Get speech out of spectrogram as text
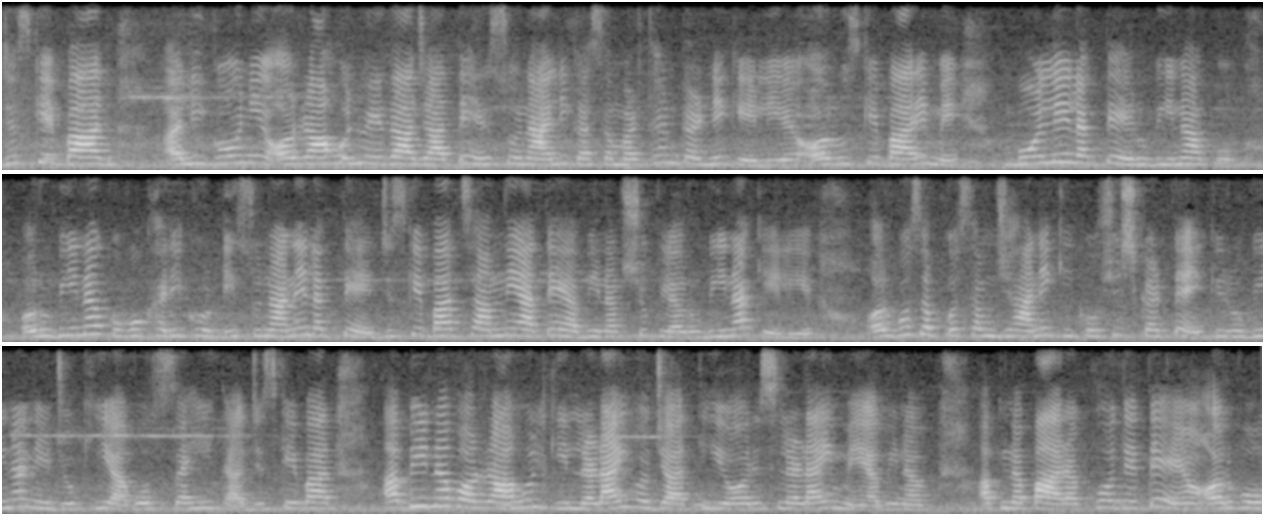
जिसके बाद अलीगोनी और राहुल वेद आ जाते हैं सोनाली का समर्थन करने के लिए और उसके बारे में बोलने लगते हैं रुबीना को। और रुबीना को वो खरी खोटी सुनाने लगते हैं, जिसके बाद सामने आते हैं अभिनव शुक्ला रुबीना के लिए। और वो सबको समझाने की कोशिश करते हैं कि रुबीना ने जो किया वो सही था, जिसके बाद अभिनव और राहुल की लड़ाई हो जाती है और इस लड़ाई में अभिनव अपना पारा खो देते हैं और वो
